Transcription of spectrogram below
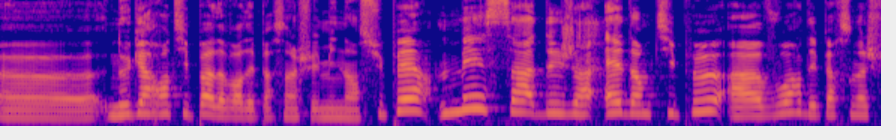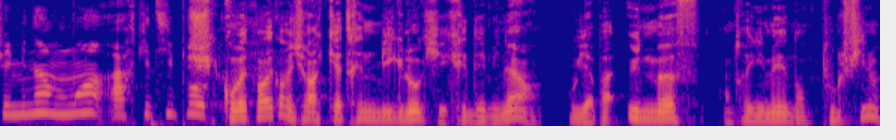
euh, ne garantit pas d'avoir des personnages féminins super, mais ça déjà aide un petit peu à avoir des personnages féminins moins archétypaux. Je suis complètement d'accord, mais tu vois, Catherine Bigelow qui écrit des mineurs, où il n'y a pas une meuf, entre guillemets, dans tout le film,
